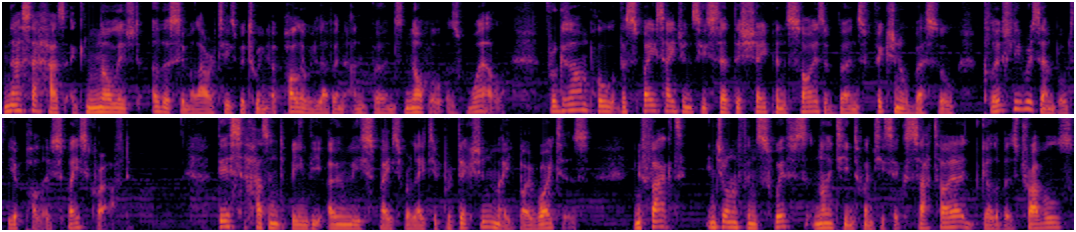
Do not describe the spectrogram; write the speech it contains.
NASA has acknowledged other similarities between Apollo 11 and Verne's novel as well. For example, the space agency said the shape and size of Verne's fictional vessel closely resembled the Apollo spacecraft. This hasn't been the only space-related prediction made by writers. In fact, in Jonathan Swift's 1926 satire Gulliver's Travels,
